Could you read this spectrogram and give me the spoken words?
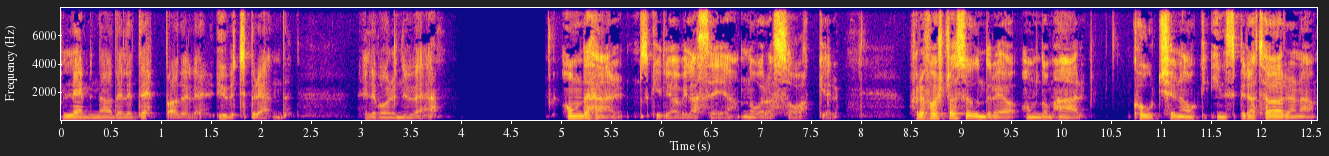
lämnad eller deppad eller utbränd. Eller vad det nu är. Om det här skulle jag vilja säga några saker. För det första så undrar jag om de här coacherna och inspiratörerna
